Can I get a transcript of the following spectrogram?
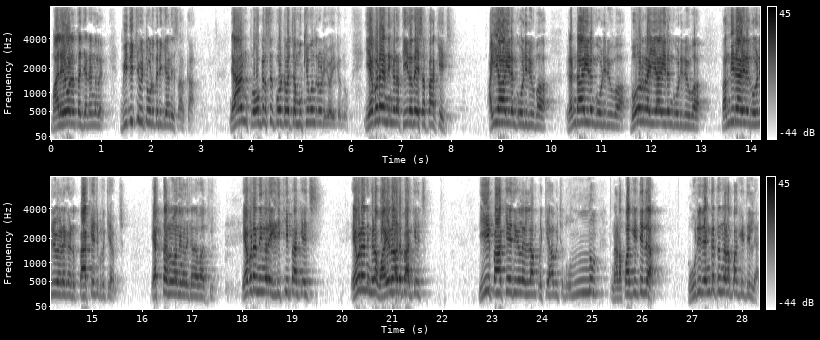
മലയോരത്തെ ജനങ്ങളെ വിധിക്ക് വിട്ടുകൊടുത്തിരിക്കുകയാണ് ഈ സർക്കാർ. ഞാൻ പ്രോഗ്രസ് റിപ്പോർട്ട് വെച്ച മുഖ്യമന്ത്രിയോട് ചോദിക്കുന്നു. എവിടെ നിങ്ങളുടെ തീരദേശ പാക്കേജ് അയ്യായിരം കോടി രൂപ രണ്ടായിരം കോടി രൂപ വേറൊരു അയ്യായിരം കോടി രൂപ പന്തിരായിരം കോടി രൂപയുടെ കണ്ട് പാക്കേജ് പ്രഖ്യാപിച്ചു. എത്ര രൂപ നിങ്ങൾ ചെലവാക്കി? എവിടെ നിങ്ങളുടെ ഇടുക്കി പാക്കേജ് എവിടെ നിങ്ങളുടെ വയനാട് പാക്കേജ് ഈ പാക്കേജുകളെല്ലാം പ്രഖ്യാപിച്ചത് ഒന്നും നടപ്പാക്കിയിട്ടില്ല. ഒരു രംഗത്തും നടപ്പാക്കിയിട്ടില്ല.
